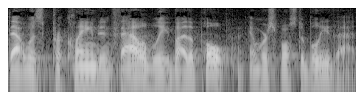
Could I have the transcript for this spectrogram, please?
that was proclaimed infallibly by the Pope, and we're supposed to believe that.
